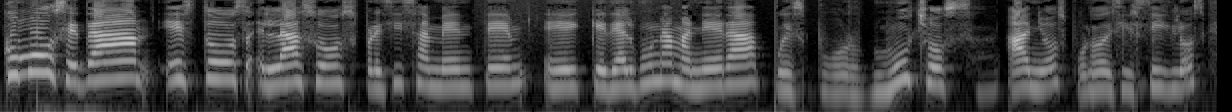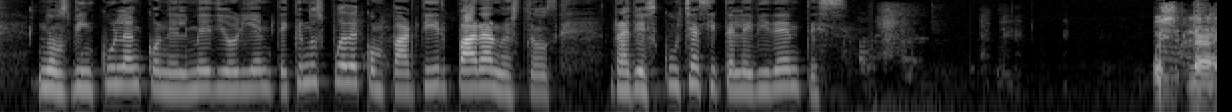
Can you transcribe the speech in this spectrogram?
¿Cómo se dan estos lazos precisamente eh, que de alguna manera, pues por muchos años, por no decir siglos, nos vinculan con el Medio Oriente? ¿Qué nos puede compartir para nuestros radioescuchas y televidentes? Pues la,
